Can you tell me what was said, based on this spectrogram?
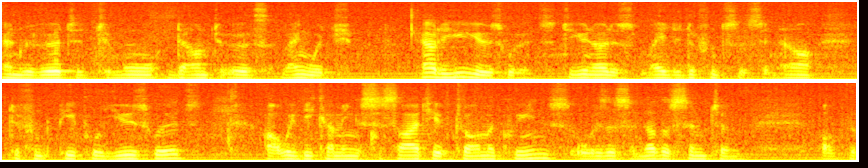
and reverted to more down-to-earth language? How do you use words? Do you notice major differences in how different people use words? Are we becoming a society of drama queens, or is this another symptom of the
